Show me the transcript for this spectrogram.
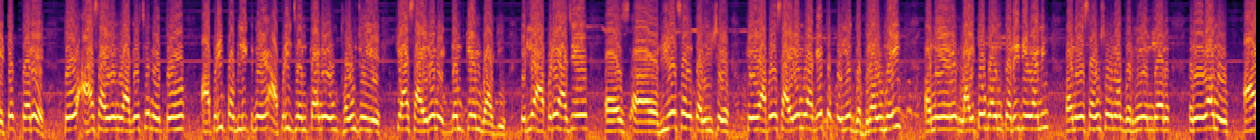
એટેક કરે તો આ સાયરન વાગે છે ને તો આપણી પબ્લિકને આપણી જનતાને એવું થવું જોઈએ કે આ સાયરન એકદમ કેમ વાગ્યું? એટલે આપણે આજે રિહર્સલ કર્યું છે કે આપણે સાયરન વાગે તો કોઈએ ગભરાવું નહીં અને લાઇટો બંધ કરી દેવાની અને સૌ સૌના ઘરની અંદર રહેવાનું. આ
